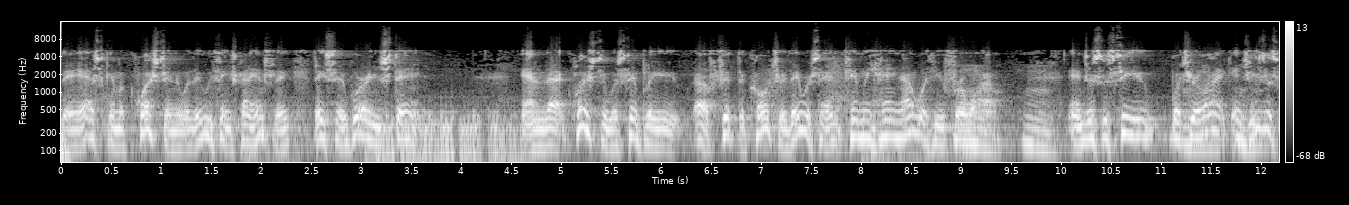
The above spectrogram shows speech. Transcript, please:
they asked him a question that we think is kind of interesting. They said, "Where are you staying?" And that question was simply uh, fit the culture. They were saying, "Can we hang out with you for a hmm. while, mm. and just to see what you're hmm. like?" And Jesus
